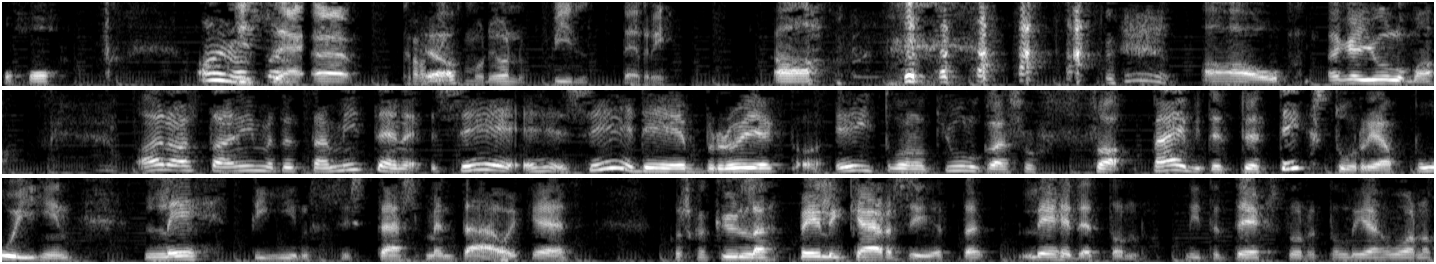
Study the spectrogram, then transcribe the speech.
Oho. siis Ainoastaan... se ö, grafiikkamodi on filtteri. Ah. Au. Aika julma. Ainoastaan ihmetyttää, miten CD Projekt ei tuonut julkaisussa päivitettyjä tekstuuria puihin lehtiin, siis täsmentää oikein, koska kyllä peli kärsii, että lehdet on, niiden tekstuurit on liian huono.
